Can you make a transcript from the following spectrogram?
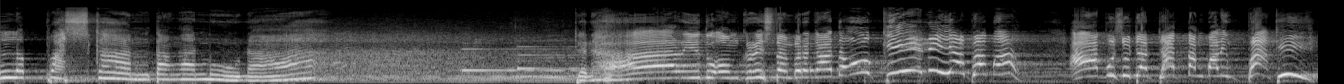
lepaskan tanganmu nah. Dan hari itu Om Kristen berkata, oh gini ya Bapak, aku sudah datang paling pagi.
